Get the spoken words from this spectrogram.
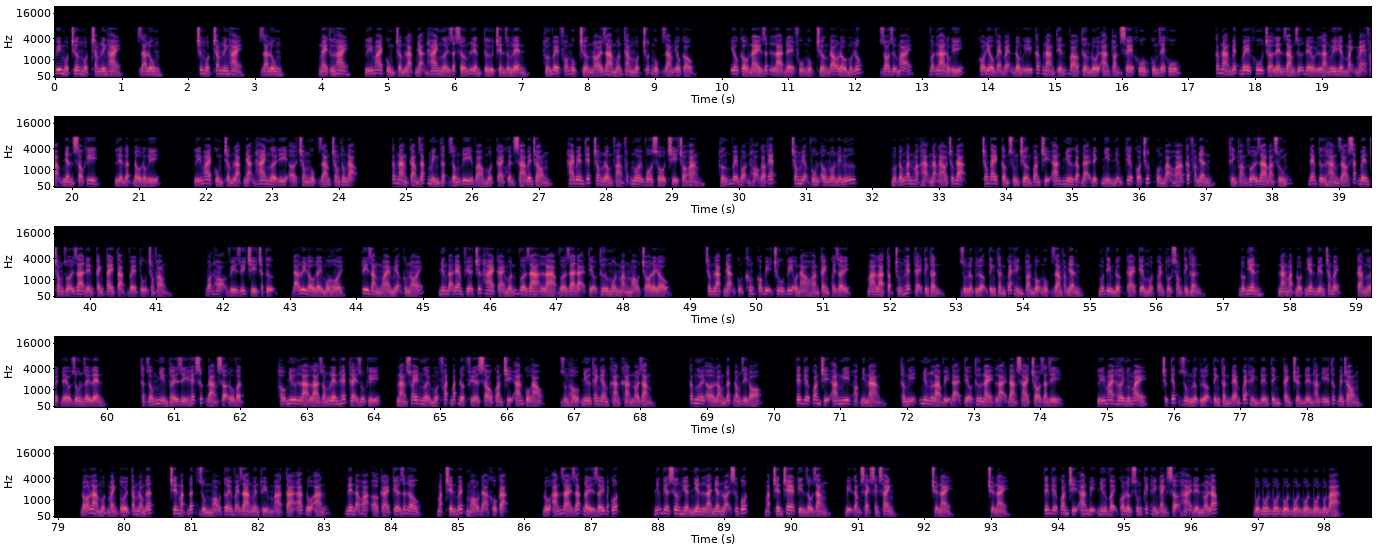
Quy một chương một trăm linh hai, gia lung. Chương một trăm linh hai, gia lung. Ngày thứ hai, lý mai cùng trầm lạc nhạn hai người rất sớm liền từ trên giường lên, hướng về phó ngục trưởng nói ra muốn thăm một chút ngục giam yêu cầu. Yêu cầu này rất là để phủ ngục trưởng đau đầu một lúc, do dự mãi, vẫn là đồng ý, có điều vẹn vẹn đồng ý các nàng tiến vào tương đối an toàn c khu cùng d khu. Các nàng biết b khu trở lên giam giữ đều là nguy hiểm mạnh mẽ phạm nhân sau khi, liền gật đầu đồng ý. Lý mai cùng trầm lạc nhạn hai người đi ở trong ngục giam trong thông đạo. Các nàng cảm giác mình thật giống đi vào một cái quyển xá bên trong hai bên thiết trong lồng phảng phất nuôi vô số chỉ chó hoang, hướng về bọn họ gào thét, trong miệng phun ông nôn với ngữ. Một đống ăn mặc hạng nặng áo chống đạn, trong tay cầm súng trường quan trị an như gặp đại địch nhìn những kia có chút cuồng bạo hóa các phạm nhân, thỉnh thoảng dỗi ra băng súng, đem từ hàng rào sắt bên trong dỗi ra đến cánh tay tạp về tủ trong phòng. Bọn họ vì duy trì trật tự, đã lui đầu đầy mồ hôi, tuy rằng ngoài miệng không nói, nhưng đã đem phía trước hai cái muốn vừa ra là vừa ra đại tiểu thư môn mắng máu chó đầy đầu. Trầm lạc nhạn cũng không có bị chu vi ồn ào hoàn cảnh quấy dày mà là tập trung hết thệ tinh thần, dùng lực lượng tinh thần quét hình toàn bộ ngục giam phạm nhân, muốn tìm được cái kia một quen thuộc sóng tinh thần đột nhiên, nàng mặt đột nhiên biến trắng bệnh, cả người đều run dày lên. Thật giống nhìn thấy gì hết sức đáng sợ đồ vật. Hầu như là là dóng lên hết thẻ dũng khí, nàng xoay người một phát bắt được phía sau quan trị an cổ áo, dùng hầu như thanh âm khàn khàn nói rằng, các ngươi ở lòng đất đóng gì đó? Tên kia quan trị an nghi hoặc nhìn nàng, thầm nghĩ nhưng là vị đại tiểu thư này lại đang sái trò gian gì. Lý mai hơi nhúng mày, trực tiếp dùng lực lượng tinh thần đem quét hình đến tình cảnh truyền đến hắn ý thức bên trong. Đó là một mảnh tối tăm lòng đất, trên mặt đất dùng máu tươi vẽ ra nguyên thủy mà tà ác đồ án, nên đã họa ở cái kia rất lâu, mặt trên vết máu đã khô cạn đồ án giải rác đầy giấy bạch cốt. Những tia xương hiển nhiên là nhân loại xương cốt, mặt trên che kín dấu răng, bị gặm sạch sành xanh. Chuyện này chuyện này. Tên kia quan trị an bị như vậy có lực xung kích hình ảnh sợ hãi đến nói lắp. Bốn bốn bốn bốn bốn bốn bốn bốn ba.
